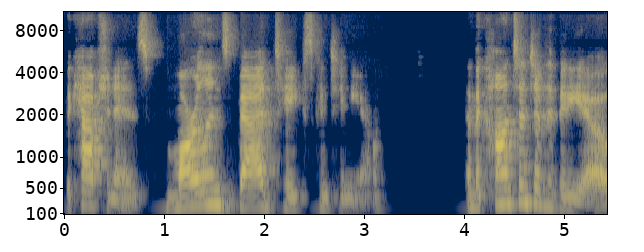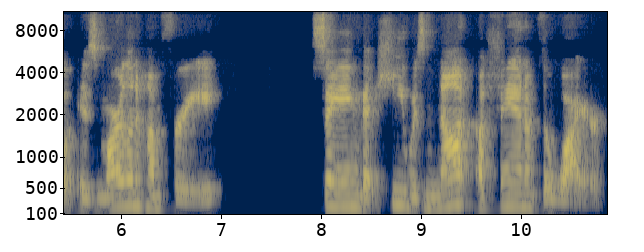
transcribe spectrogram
The caption is Marlon's bad takes continue. And the content of the video is Marlon Humphrey saying that he was not a fan of The Wire.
